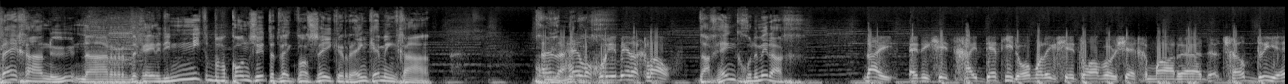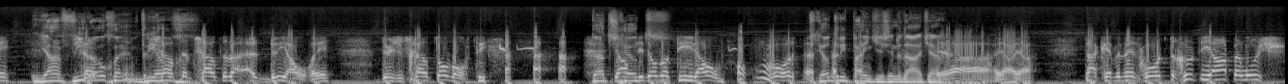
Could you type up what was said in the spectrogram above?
Wij gaan nu naar degene die niet op het balkon zit, dat weet ik wel zeker, Henk Hemminga. Een hele goede middag, Klauw. Dag Henk, goedemiddag. Nee, en ik zit geen 13 hoor, maar ik zit, laten we zeggen, maar eh, het scheelt drie, hè? Ja, vier hoog, hè? Drie hoog. Het scheelt eh, drie hoog, hè? Dus het scheelt toch nog. Dat scheelt- die nog tien hoog worden. Het scheelt drie pijntjes inderdaad, ja. Ja, ja, ja. Nou, ik heb het net gehoord. De groeten Jaap en Loes.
